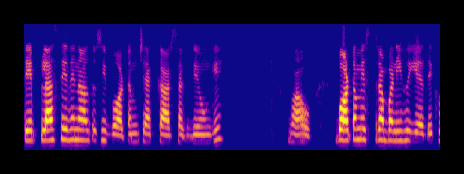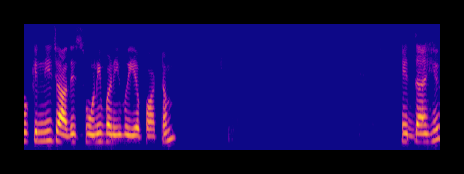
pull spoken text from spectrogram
ਤੇ ਪਲੱਸ ਇਹਦੇ ਨਾਲ ਤੁਸੀਂ ਬਾਟਮ ਚੈੱਕ ਕਰ ਸਕਦੇ ਹੋਗੇ। ਵਾਓ ਬਾਟਮ ਇਸ ਤਰ੍ਹਾਂ ਬਣੀ ਹੋਈ ਹੈ। ਦੇਖੋ ਕਿੰਨੀ ਜ਼ਿਆਦਾ ਸੋਹਣੀ ਬਣੀ ਹੋਈ ਹੈ ਬਾਟਮ ਇਦਾਂ ਇਹ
